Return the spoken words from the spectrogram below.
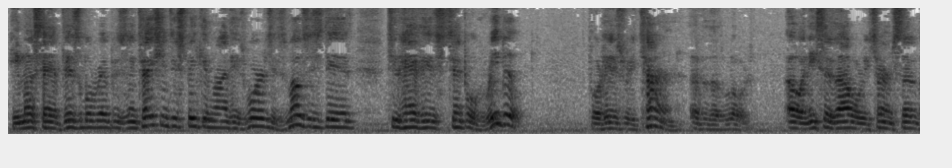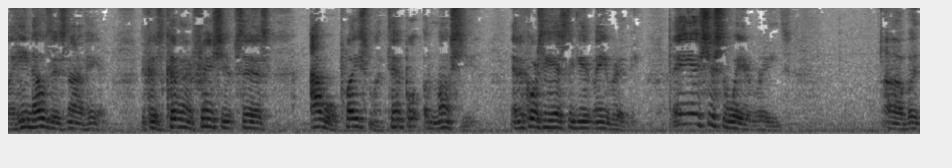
He must have visible representation to speak and write his words as Moses did to have his temple rebuilt for his return of the Lord. Oh, and he says, I will return suddenly. He knows it's not here. Because covenant friendship says, I will place my temple amongst you. And of course, he has to get me ready. It's just the way it reads. Uh, but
